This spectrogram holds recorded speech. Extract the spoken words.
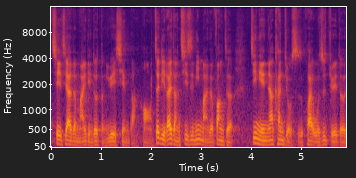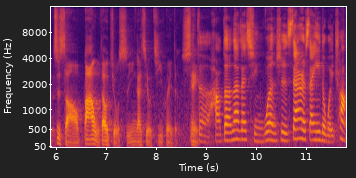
接下来的买点就等月线吧，哈、哦。这里来讲，其实你买的放着，今年人家看九十块，我是觉得至少八五到九十应该是有机会的。是的，好的。那再请问是三二三一的伟创？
